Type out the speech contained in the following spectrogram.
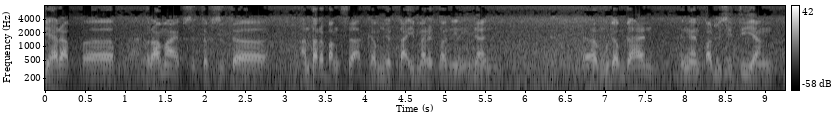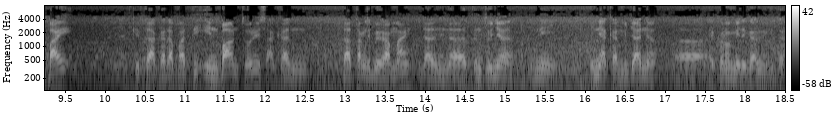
diharap uh, ramai peserta-peserta antarabangsa akan menyertai marathon ini dan uh, mudah-mudahan dengan publicity yang baik kita akan dapati inbound tourist akan datang lebih ramai dan uh, tentunya ini ini akan menjana uh, ekonomi negara kita.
